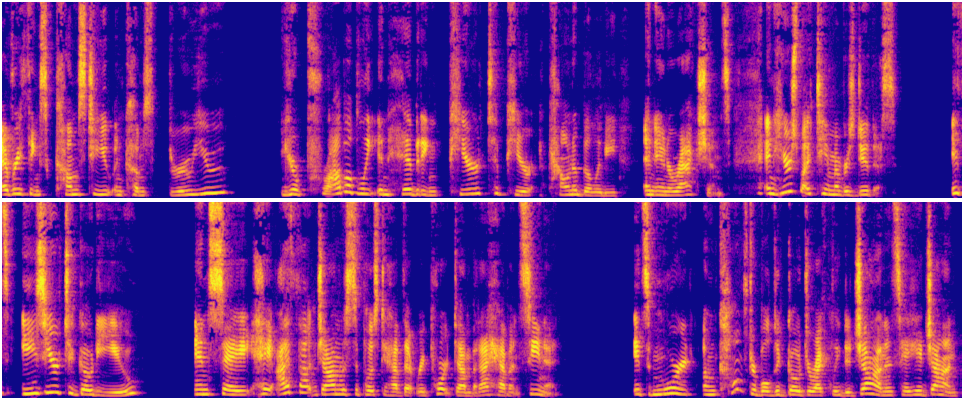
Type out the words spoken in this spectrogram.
everything comes to you and comes through you, you're probably inhibiting peer to peer accountability and interactions. And here's why team members do this it's easier to go to you and say, Hey, I thought John was supposed to have that report done, but I haven't seen it. It's more uncomfortable to go directly to John and say, Hey, John,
